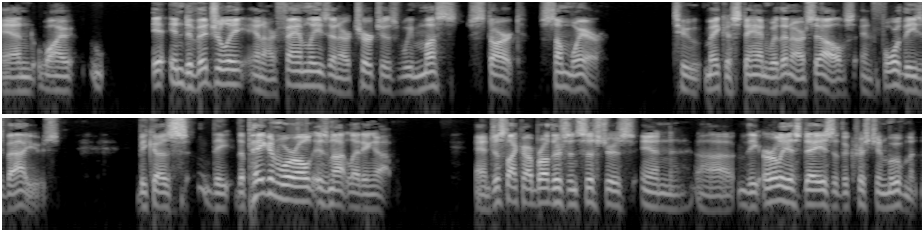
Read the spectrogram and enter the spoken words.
and why individually in our families and our churches, we must start somewhere to make a stand within ourselves and for these values because the, the pagan world is not letting up. And just like our brothers and sisters in uh, the earliest days of the Christian movement,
